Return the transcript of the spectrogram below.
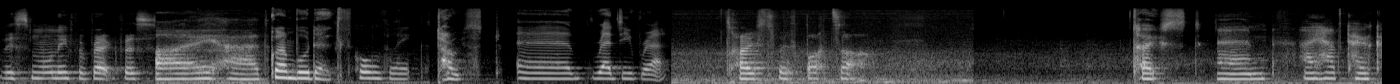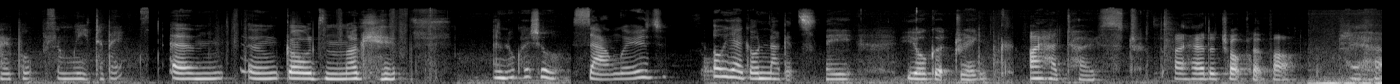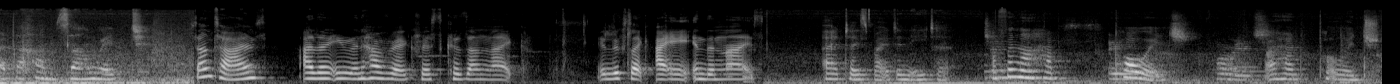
This morning for breakfast, I had scrambled eggs, cornflakes, toast, um, Ready Brek, toast with butter. toast, um, I had Coco Pops and Weetabix, um, um, golden nuggets. I'm not quite sure. sandwich, Oh yeah, golden nuggets. A yogurt drink. I had toast. I had a chocolate bar. I had a ham sandwich. Sometimes I don't even have breakfast because I'm like, it looks like I ate in the night. I had toast, but I didn't eat it. I think I had porridge. Porridge. I had porridge.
